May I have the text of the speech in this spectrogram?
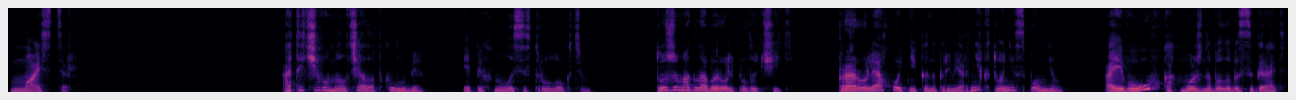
мастер». «А ты чего молчала в клубе?» Я пихнула сестру локтем. «Тоже могла бы роль получить. Про роль охотника, например, никто не вспомнил. А его ух как можно было бы сыграть?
